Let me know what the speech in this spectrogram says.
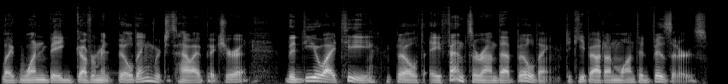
like one big government building, which is how I picture it, the DOIT built a fence around that building to keep out unwanted visitors.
